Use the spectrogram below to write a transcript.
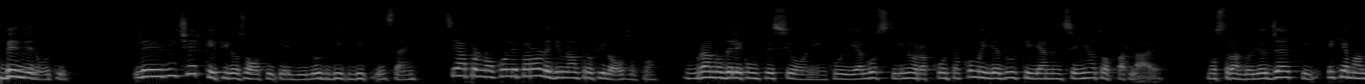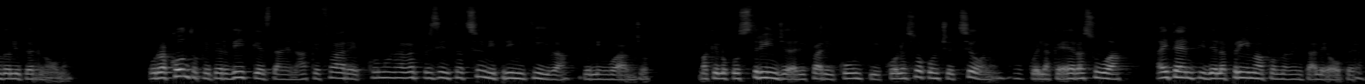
Benvenuti. Le ricerche filosofiche di Ludwig Wittgenstein si aprono con le parole di un altro filosofo, un brano delle Confessioni in cui Agostino racconta come gli adulti gli hanno insegnato a parlare, mostrando gli oggetti e chiamandoli per nome. Un racconto che per Wittgenstein ha a che fare con una rappresentazione primitiva del linguaggio, ma che lo costringe a rifare i conti con la sua concezione, o quella che era sua ai tempi della prima fondamentale opera,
